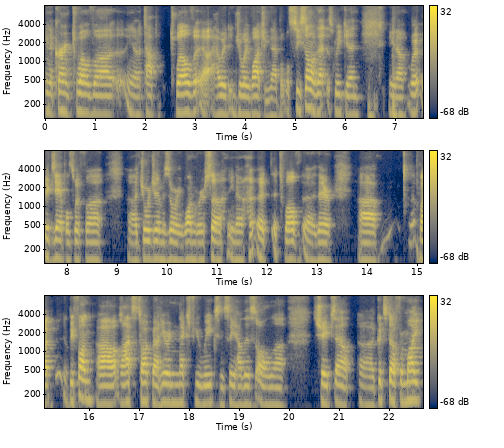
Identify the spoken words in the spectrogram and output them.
the current 12 uh you know top 12 uh, i would enjoy watching that but we'll see some of that this weekend you know examples with uh uh, Georgia and Missouri, one versus uh, you know a, a twelve uh, there. Uh, but it'll be fun. Lots to talk about here in the next few weeks and see how this all shapes out. good stuff from Mike.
